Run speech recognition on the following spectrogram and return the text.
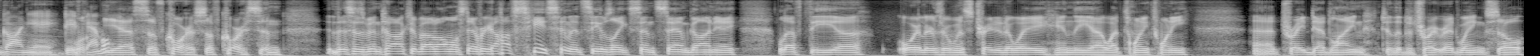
Gagner. Dave well, Campbell. Yes, of course, of course, and this has been talked about almost every offseason. It seems like since Sam Gagner left the uh, Oilers or was traded away in the uh, what 2020 uh, trade deadline to the Detroit Red Wings. So.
